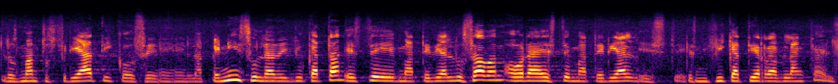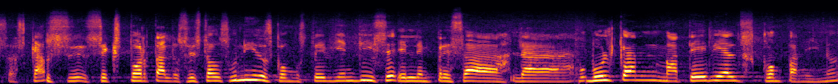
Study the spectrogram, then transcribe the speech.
los mantos freáticos en, en la península de Yucatán. Este material usaban, ahora este material este, que significa tierra blanca, el SASCAP, pues, se, se, exporta a los Estados Unidos, como usted bien dice, es la empresa, la Vulcan Materials Company, ¿no?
